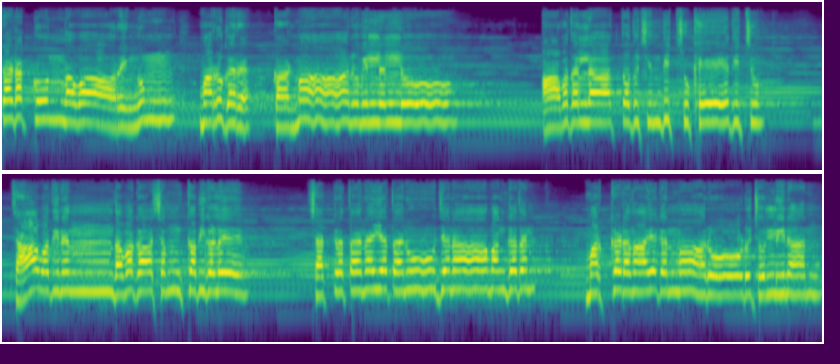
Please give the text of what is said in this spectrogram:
കടക്കുന്നവാറെങ്ങും മറുകര കാൺമാനുമില്ലല്ലോ. ആവതല്ലാത്തതു ചിന്തിച്ചു ഖേദിച്ചു. ചാവതിനെന്തവകാശം കവികളെ. ശക്രതനയ തനൂജനാമംഗതൻ മർക്കടനായകന്മാരോട് ചൊല്ലിനാൻ.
